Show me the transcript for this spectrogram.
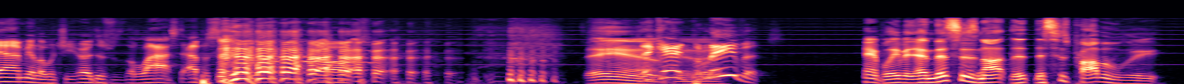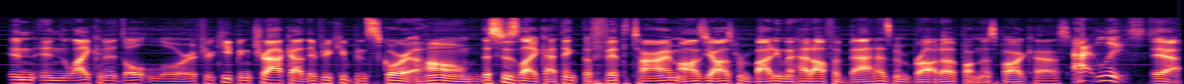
Pamela when she heard this was the last episode. of Rock the Dogs. Damn. they can't dude. believe it. Can't believe it. And this is not. This is probably in in like an adult lore. If you're keeping track out, if you're keeping score at home, this is like I think the fifth time Ozzy Osbourne biting the head off a bat has been brought up on this podcast. At least. Yeah,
